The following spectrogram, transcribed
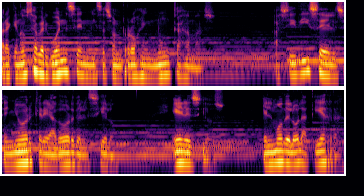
para que no se avergüencen ni se sonrojen nunca jamás. Así dice el Señor Creador del cielo. Él es Dios. Él modeló la tierra,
